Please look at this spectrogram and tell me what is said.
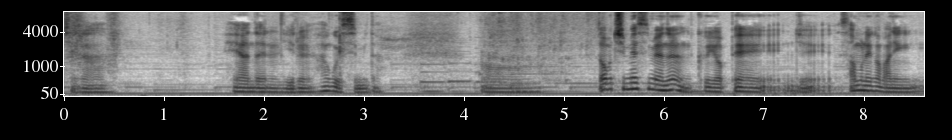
제가 해야 될 일을 하고 있습니다. 어, 더블침 했으면은 그 옆에 이제 사물회가 많이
